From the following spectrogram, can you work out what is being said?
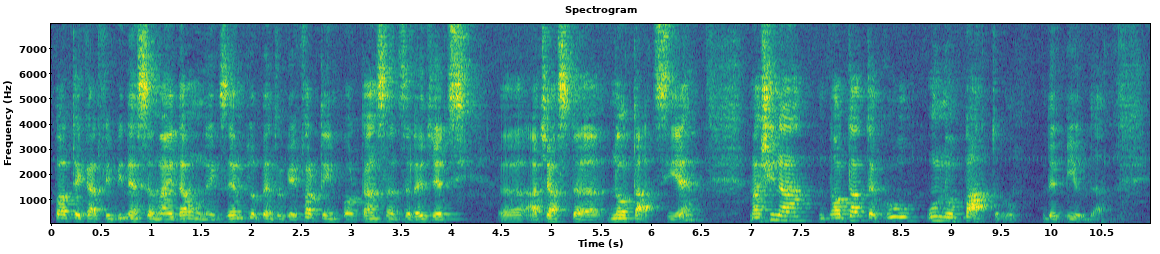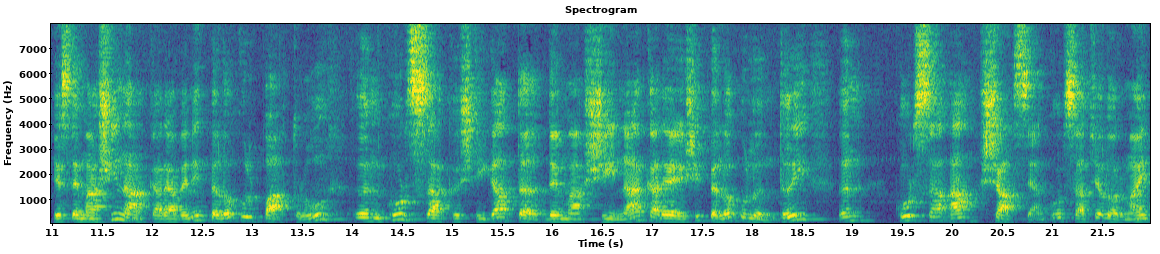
Poate că ar fi bine să mai dau un exemplu, pentru că e foarte important să înțelegeți uh, această notație. Mașina notată cu 1.4, de pildă. Este mașina care a venit pe locul 4 în cursa câștigată de mașina care a ieșit pe locul 1 în cursa a 6, în cursa celor mai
